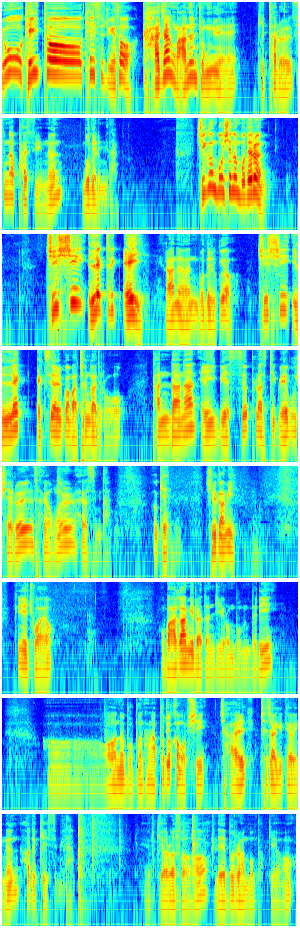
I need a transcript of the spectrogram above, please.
요 게이터 케이스 중에서 가장 많은 종류의 기타를 수납할 수 있는 모델입니다. 지금 보시는 모델은 GC Electric A라는 모델이고요. GC Elec XL과 마찬가지로 단단한 ABS 플라스틱 외부 shell을 사용을 하였습니다. 이렇게 질감이 굉장히 좋아요. 마감이라든지 이런 부분들이 어, 어느 부분 하나 부족함 없이 잘 제작이 되어 있는 하드 케이스입니다. 이렇게 열어서 내부를 한번 볼게요.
